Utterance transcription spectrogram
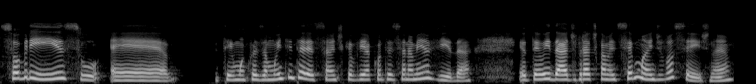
Sobre isso, é, tem uma coisa muito interessante que eu vi acontecer na minha vida. Eu tenho idade praticamente de ser mãe de vocês, né?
